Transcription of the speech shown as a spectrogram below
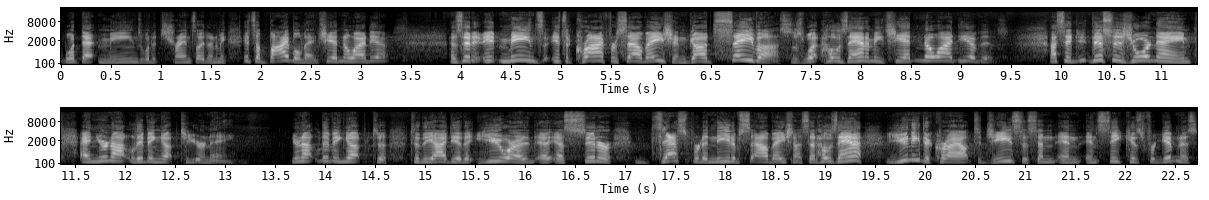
what that means, what it's translated to mean? It's a Bible name. She had no idea. I said it means it's a cry for salvation. God save us is what Hosanna means. She had no idea of this. I said, This is your name, and you're not living up to your name. You're not living up to, to the idea that you are a, a, sinner desperate in need of salvation. I said, Hosanna, you need to cry out to Jesus and, and, and seek his forgiveness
